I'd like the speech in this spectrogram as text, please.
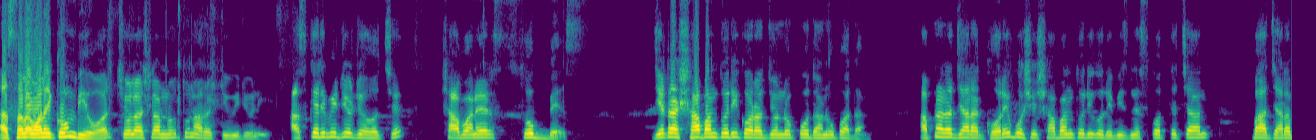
আসসালামু আলাইকুম ভিউয়ার চলে আসলাম নতুন আরও একটি ভিডিও নিয়ে। আজকের ভিডিওটি হচ্ছে সাবানের সোপ বেস যেটা সাবান তৈরি করার জন্য প্রধান উপাদান। আপনারা যারা ঘরে বসে সাবান তৈরি করে বিজনেস করতে চান বা যারা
